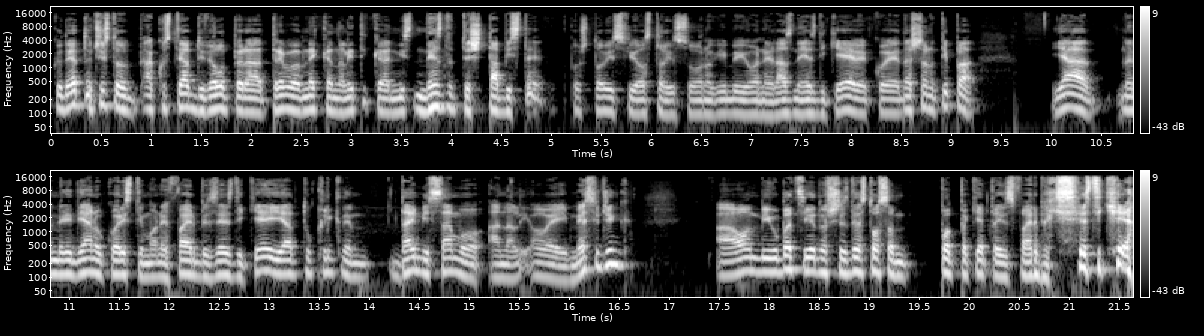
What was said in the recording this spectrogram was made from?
Tako da eto, čisto, ako ste app developera, treba vam neka analitika, ne znate šta biste, pošto ovi svi ostali su onog, imaju one razne SDK-eve koje, znaš, ono, tipa, ja na Meridianu koristim onaj Firebase SDK i ja tu kliknem, daj mi samo anali, ovaj messaging, a on mi ubaci jedno 68 podpaketa iz Firebase SDK-a.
